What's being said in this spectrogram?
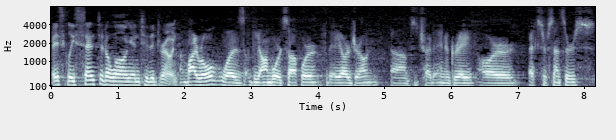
basically sent it along into the drone. My role was the onboard software for the AR drone um, to try to integrate our extra sensors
